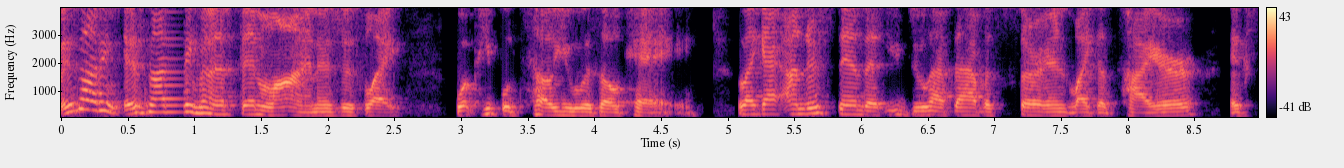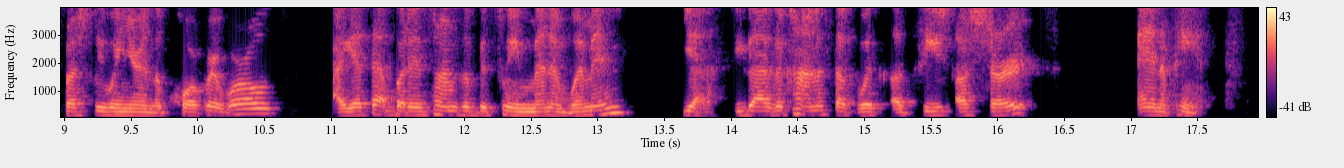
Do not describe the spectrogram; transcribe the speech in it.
it's not even it's not even a thin line. It's just like what people tell you is okay. Like I understand that you do have to have a certain like attire, especially when you're in the corporate world. I get that, but in terms of between men and women, yes, you guys are kind of stuck with a t a shirt and a pants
